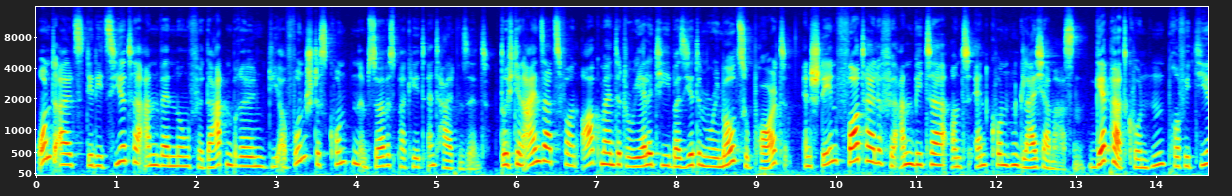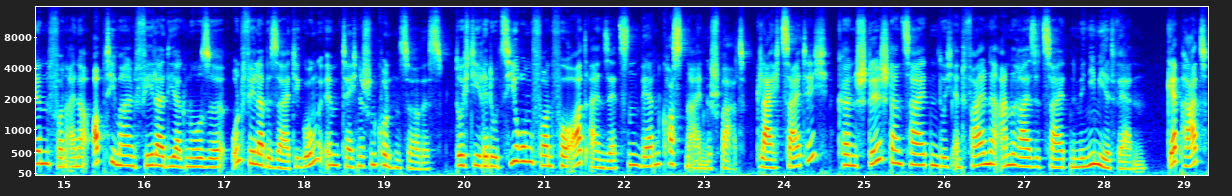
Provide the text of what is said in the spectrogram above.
und als dedizierte Anwendung für Datenbrillen, die auf Wunsch des Kunden im Servicepaket enthalten sind. Durch den Einsatz von Augmented Reality basiertem Remote Support entstehen Vorteile für Anbieter und Endkunden gleichermaßen. Gepard-Kunden profitieren von einer optimalen Fehlerdiagnose und Fehlerbeseitigung im technischen Kundenservice. Durch die Reduzierung von Vororteinsätzen werden Kosten eingespart. Gleichzeitig können Stillstandzeiten durch entfallene Anreisezeiten minimiert werden. Gebhardt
